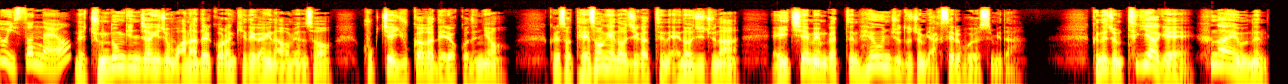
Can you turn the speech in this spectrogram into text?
또 있었나요? 네, 중동 긴장이 좀 완화될 거란 기대감이 나오면서 국제 유가가 내렸거든요. 그래서 대성에너지 같은 에너지주나 HMM 같은 해운주도 좀 약세를 보였습니다. 근데 좀 특이하게 흥하해운은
